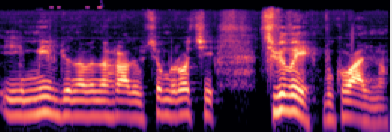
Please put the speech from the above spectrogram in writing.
і мільдю на винограду в цьому році цвіли буквально.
